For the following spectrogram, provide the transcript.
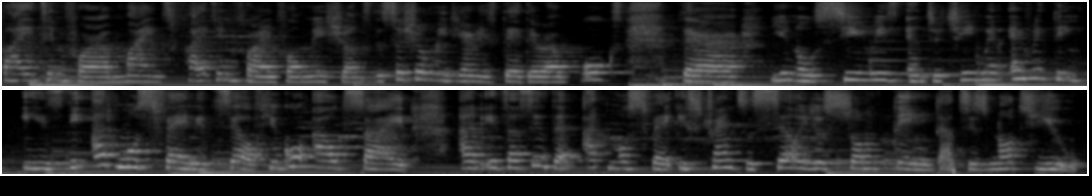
fighting for our minds, fighting for our informations. The social media is there, there are books, there are, you know, series, entertainment, everything is the atmosphere in itself. You go outside and it's as if the atmosphere is trying to sell you something that is not you.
